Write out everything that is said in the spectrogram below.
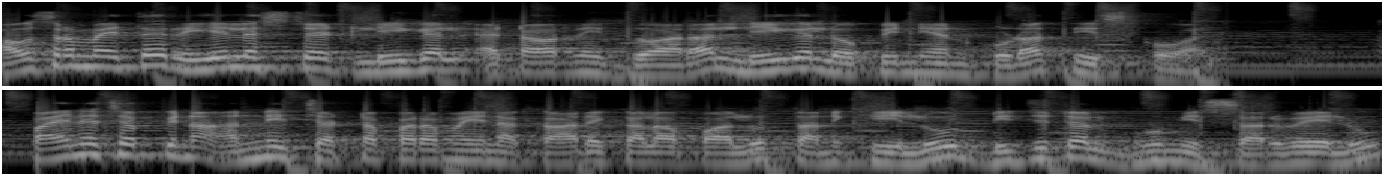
అవసరమైతే రియల్ ఎస్టేట్ లీగల్ అటార్నీ ద్వారా లీగల్ ఒపీనియన్ కూడా తీసుకోవాలి. పైన చెప్పిన అన్ని చట్టపరమైన కార్యకలాపాలు తనిఖీలు డిజిటల్ భూమి సర్వేలు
